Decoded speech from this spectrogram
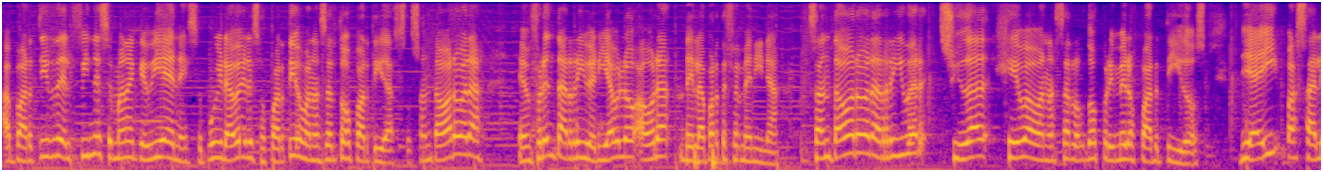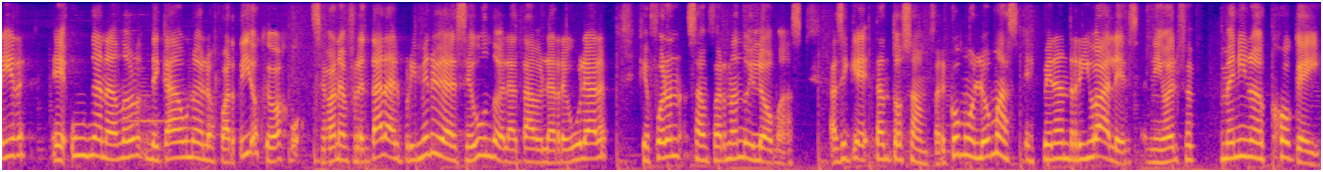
a partir del fin de semana que viene. Se puede ir a ver esos partidos, van a ser todos partidas. Santa Bárbara enfrenta a River y hablo ahora de la parte femenina. Santa Bárbara, River, Ciudad Jeva van a ser los dos primeros partidos. De ahí va a salir eh, un ganador de cada uno de los partidos que se van a enfrentar al primero y al segundo de la tabla regular, que fueron San Fernando y Lomas. Así que tanto Sanfer como Lomas esperan rivales a nivel femenino de hockey.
